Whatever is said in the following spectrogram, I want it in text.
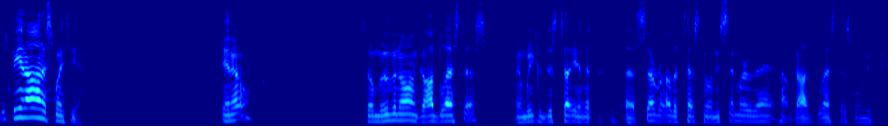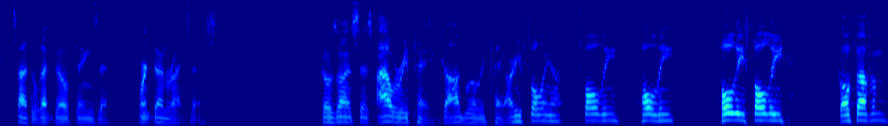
Just being honest with you. You know? So moving on, God blessed us. And we can just tell you that uh, several other testimonies similar to that, how God's blessed us when we decided to let go of things that weren't done right to us. Goes on, it says, I will repay. God will repay. Are you fully, fully, holy, holy, fully, both of them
